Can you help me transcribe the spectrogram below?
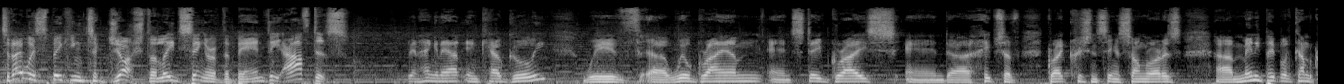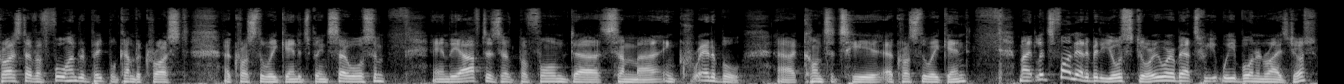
Today we're speaking to Josh, the lead singer of the band The Afters. Been hanging out in Kalgoorlie with uh, Will Graham and Steve Grace and uh, heaps of great Christian singer songwriters. Uh, many people have come to Christ. Over 400 people come to Christ across the weekend. It's been so awesome. And the Afters have performed uh, some uh, incredible uh, concerts here across the weekend. Mate, let's find out a bit of your story. Whereabouts were you born and raised, Josh?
